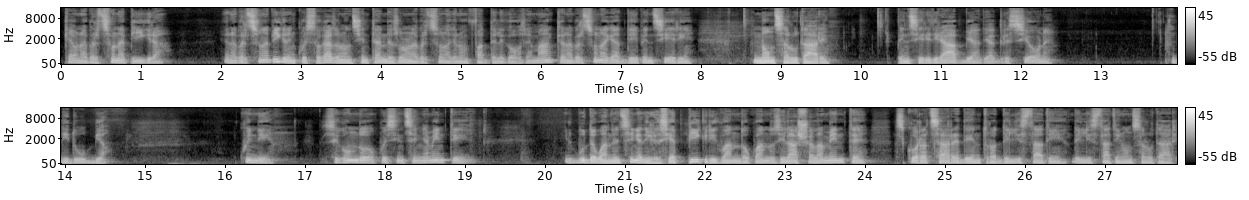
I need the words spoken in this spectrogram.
che è una persona pigra. E una persona pigra in questo caso non si intende solo una persona che non fa delle cose, ma anche una persona che ha dei pensieri non salutari, pensieri di rabbia, di aggressione, di dubbio. Quindi Secondo questi insegnamenti, il Buddha quando insegna dice si è pigri quando, quando si lascia la mente scorazzare dentro a degli stati, degli stati non salutari.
